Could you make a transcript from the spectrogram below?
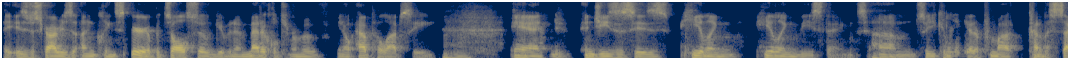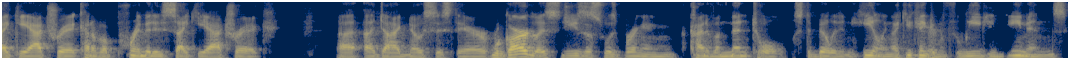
is described as an unclean spirit, but it's also given a medical term of you know epilepsy, Mhm. and and Jesus is healing healing these things. Mhm. Um, so you can look at it from a kind of a psychiatric, kind of a primitive psychiatric uh, a diagnosis there. Regardless, Jesus was bringing kind of a mental stability and healing. Like you think Sure. of legion demons,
